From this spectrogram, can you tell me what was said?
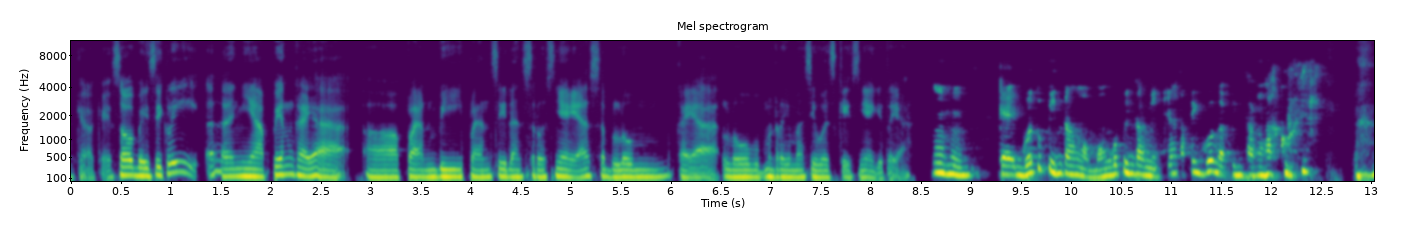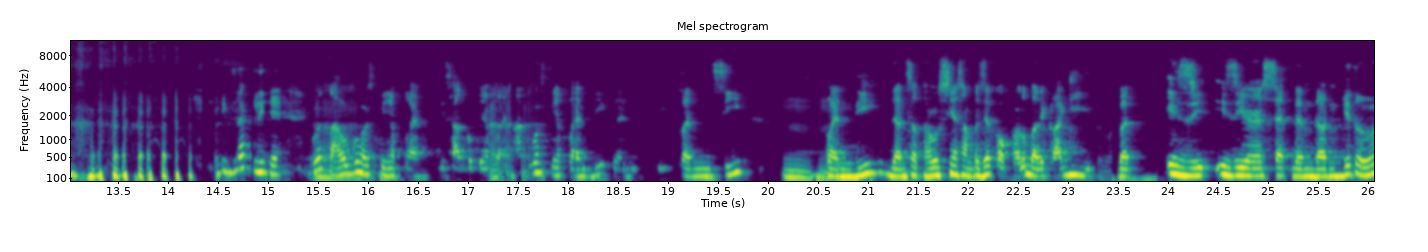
Oke oke. So basically eh, nyiapin kayak eh, plan B, plan C dan seterusnya ya sebelum kayak lo menerima si worst case-nya gitu ya. Mhm. Kayak gue tuh pintar ngomong, gue pintar mikir, tapi gue nggak pintar ngelakuin. exactly kayak gue tahu gue harus punya plan. Di saat gue punya plan A, gue harus punya plan B, plan B, plan C, Hmm, plan D, dan seterusnya sampai Z kalau perlu balik lagi gitu. But easy, easier said than done gitu.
